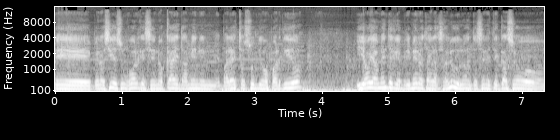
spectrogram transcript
Eh, pero sí es un jugador que se nos cae también en- para estos últimos partidos. Y obviamente que primero está la salud, ¿no? Entonces en este caso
